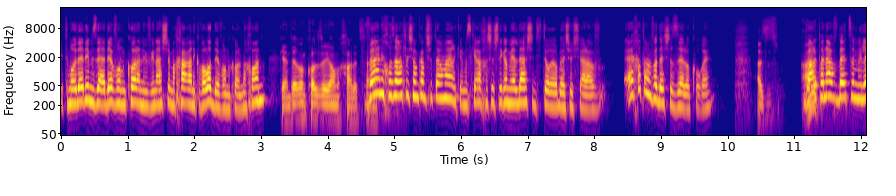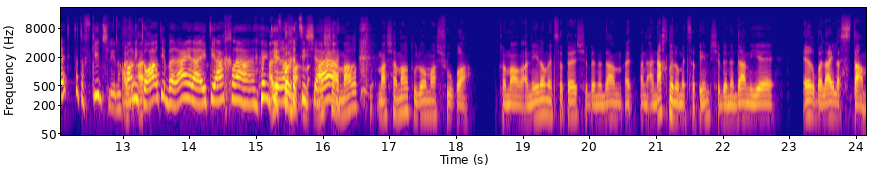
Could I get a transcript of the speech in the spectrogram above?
התמודד עם זה ה-dev on call, אני מבינה שמחר אני כבר לא dev on call, נכון? כן, dev on call זה יום אחד אצלנו. ואני חוזרת לישון כמה שיותר מהר, כי אני מזכירה לך שיש לי גם ילדה שתתעורר באיזשהו שלב. איך אתה מוודא שזה לא קורה? אז... ועל פניו בעצם מילאתי את התפקיד שלי, נכון? אז- התעוררתי בלילה, הייתי אחלה, הייתי ערה חצי שעה. מה שאמרת, מה שאמרת הוא לא משהו רע. כלומר, אני לא מצפה שבן אדם, אנחנו לא מצפים שבן אדם יהיה ער בלילה סתם.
